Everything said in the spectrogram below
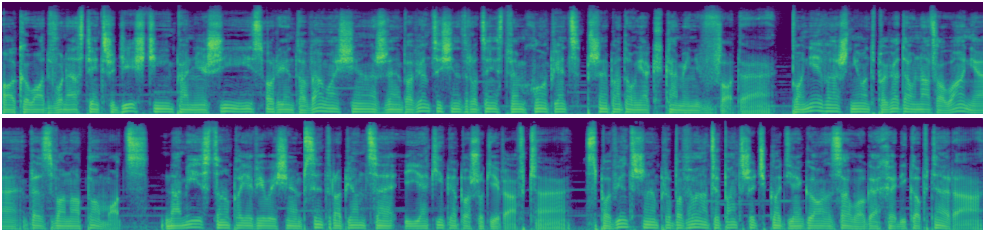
Około 12.30 pani Shi zorientowała się, że bawiący się z rodzeństwem chłopiec przepadł jak kamień w wodę. Ponieważ nie odpowiadał na wołania, wezwano pomoc. Na miejscu pojawiły się psy tropiące i ekipy poszukiwawcze. Z powietrza próbowała wypatrzyć Kodiego załoga helikoptera.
